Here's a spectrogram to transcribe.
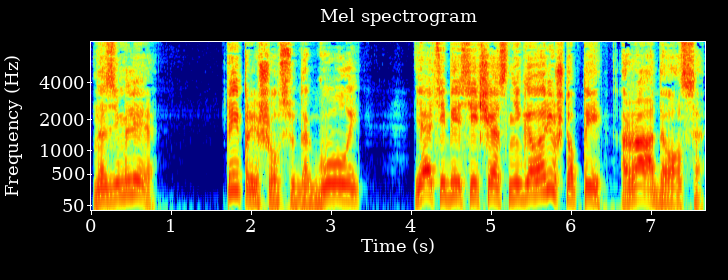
на земле. Ты пришел сюда голый. Я тебе сейчас не говорю, чтоб ты радовался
